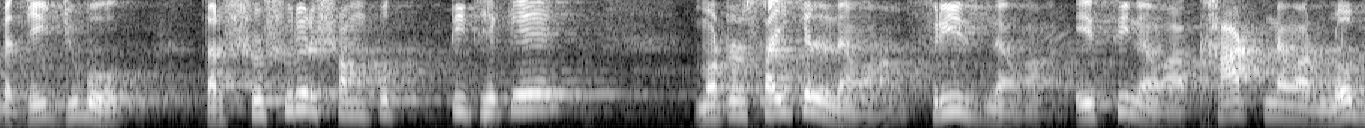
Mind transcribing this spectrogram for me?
বা যেই যুবক তার শ্বশুরের সম্পত্তি থেকে মোটর সাইকেল নেওয়া, ফ্রিজ নেওয়া, এসি নেওয়া, খাট নেওয়ার লোভ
